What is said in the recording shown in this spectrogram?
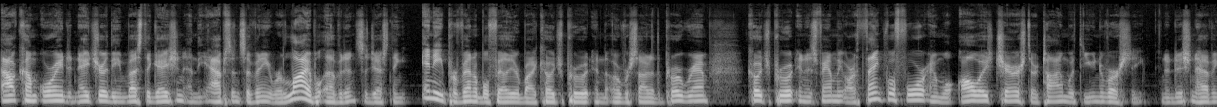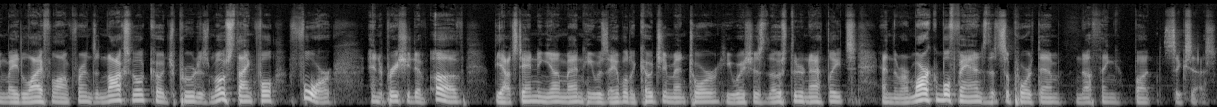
outcome-oriented nature of the investigation and the absence of any reliable evidence suggesting any preventable failure by Coach Pruitt in the oversight of the program, Coach Pruitt and his family are thankful for and will always cherish their time with the university. In addition to having made lifelong friends in Knoxville, Coach Pruitt is most thankful for and appreciative of the outstanding young men he was able to coach and mentor. He wishes those student athletes and the remarkable fans that support them nothing but success.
